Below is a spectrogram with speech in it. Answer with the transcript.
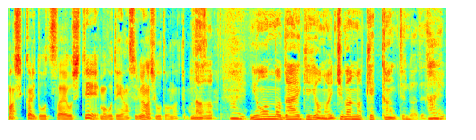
まあしっかりとお伝えをして、まあご提案するような仕事になってます。なるほど、はい日本の大企業の一番の欠陥っていうのはですね、はい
